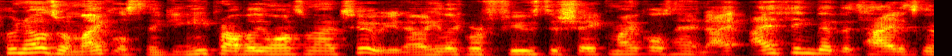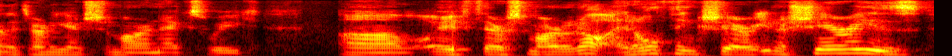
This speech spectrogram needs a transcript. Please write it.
who knows what Michael's thinking? He probably wants him out too. You know, he like refused to shake Michael's hand. I, I think that the tide is going to turn against Shamar next week. Um, if they're smart at all, I don't think Sherry. You know, Sherry is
